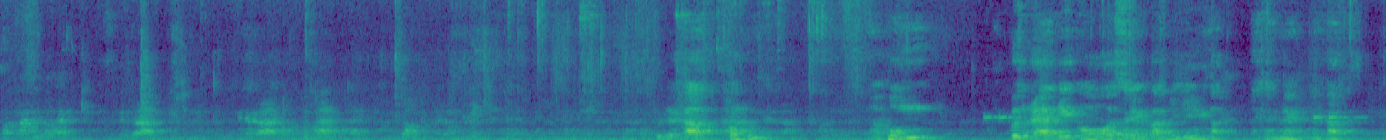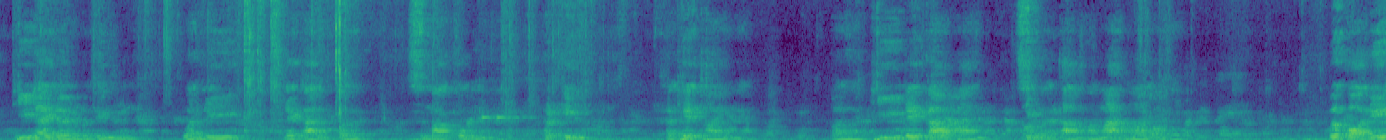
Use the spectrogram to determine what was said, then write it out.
ขอบคุณ นะครับ ขอบคุณครับเอ่อผมเบื้องแรกนี้ขอแสดงความยินดีกับอาจารย์แม่นะครับ ที่ได้เดินมาถึงวันนี้ในการเปิดสมาคมพระกิ่งประเทศไทยเนี่ยเอ่อที่ได้ก้าวผ่านสิ่งต่างๆมามากมายเมื่อก่อนนี้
